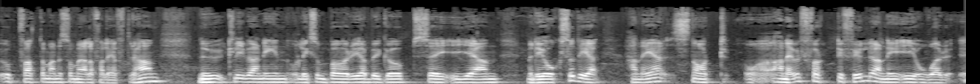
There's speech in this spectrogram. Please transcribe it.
Uppfattar man det som i alla fall i efterhand. Nu kliver han in och liksom börjar bygga upp sig igen. Men det är också det. Han är snart, han är väl 40 fyller han i, i år. Eh,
